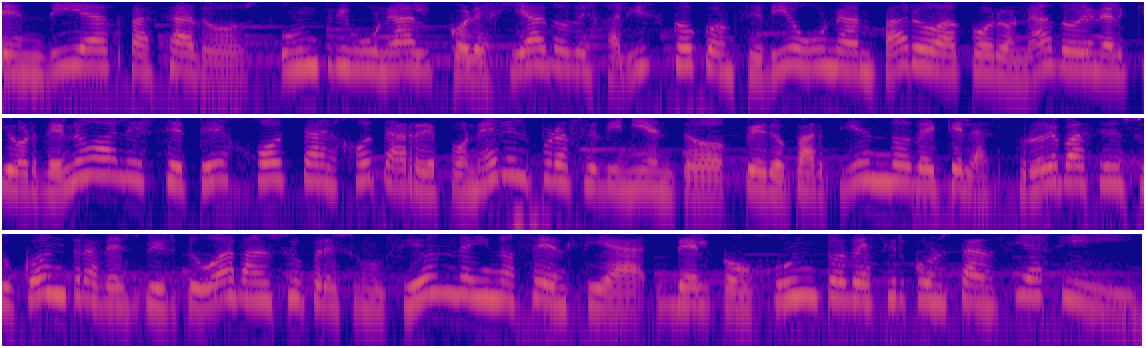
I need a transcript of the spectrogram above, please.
En días pasados, un tribunal colegiado de Jalisco concedió un amparo a Coronado en el que ordenó al STJJ reponer el procedimiento, pero partiendo de que las pruebas en su contra desvirtuaban su presunción de inocencia, del conjunto de circunstancias y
